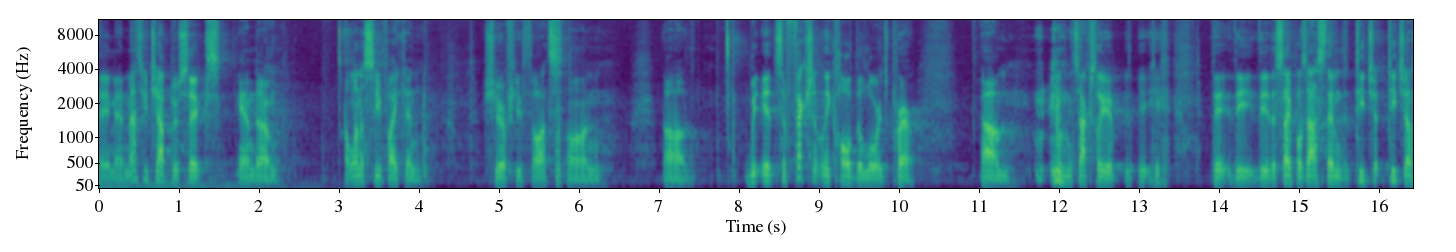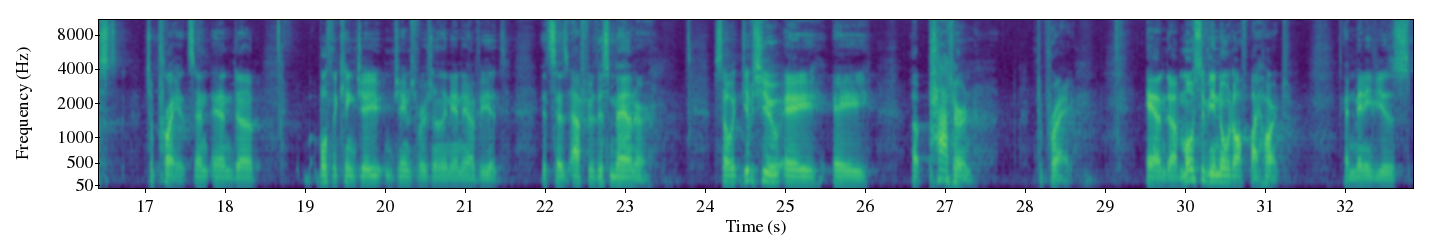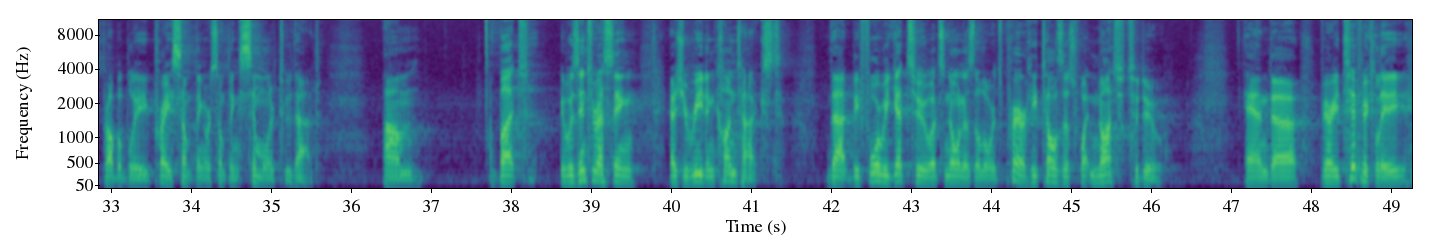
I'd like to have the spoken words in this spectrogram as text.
Amen. Matthew chapter 6, and um, I want to see if I can share a few thoughts on. Uh, it's affectionately called the Lord's Prayer. Um, it's actually, the, the, the, disciples asked them to teach, teach us to pray. It's, and and uh, both the King James Version and the NIV, it, it says, after this manner. So it gives you a, a, a pattern to pray. And uh, most of you know it off by heart. And many of you probably pray something or something similar to that. Um, but it was interesting as you read in context that before we get to what's known as the Lord's Prayer, he tells us what not to do. And uh, very typically,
